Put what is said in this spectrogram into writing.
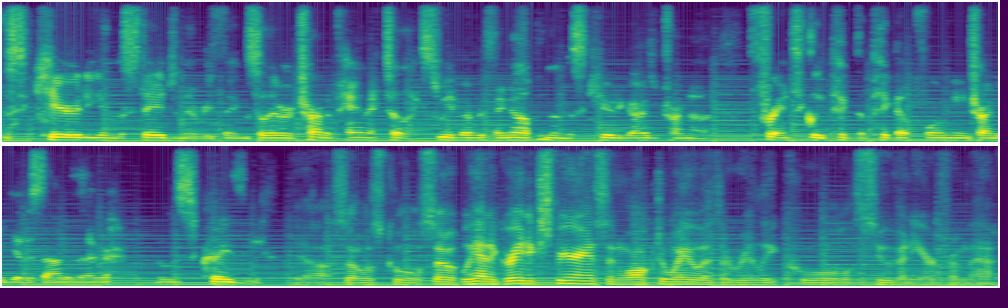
the security and the stage and everything. So they were trying to panic to like sweep everything up, and then the security guys were trying to frantically pick the pick up for me and trying to get us out of there. It was crazy. Yeah, so it was cool. So we had a great experience and walked away with a really cool souvenir from that.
